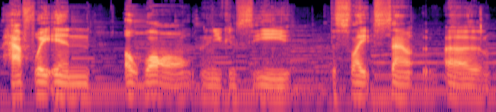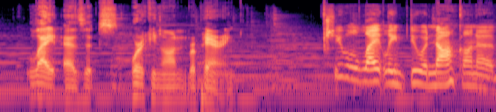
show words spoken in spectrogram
halfway in a wall, and you can see the slight sound uh, light as it's working on repairing. She will lightly do a knock on a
